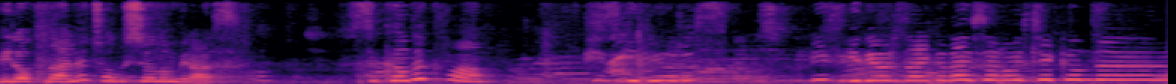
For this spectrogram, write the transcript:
Bloklarla çalışalım biraz. Sıkıldık mı? Biz gidiyoruz. Biz gidiyoruz arkadaşlar. Hoşçakalın.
